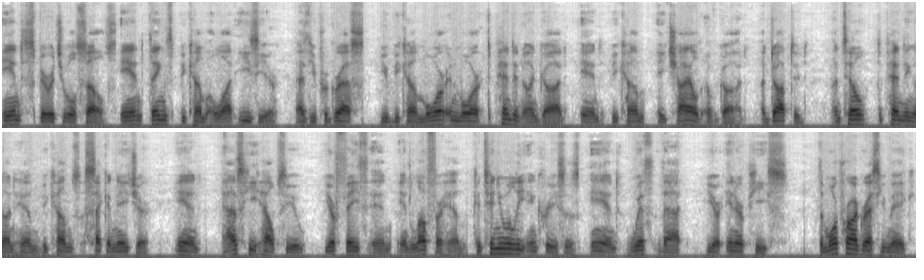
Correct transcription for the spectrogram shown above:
and spiritual selves, and things become a lot easier. As you progress, you become more and more dependent on God and become a child of God, adopted, until depending on Him becomes second nature, and as He helps you your faith in and love for Him continually increases, and with that your inner peace. The more progress you make,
